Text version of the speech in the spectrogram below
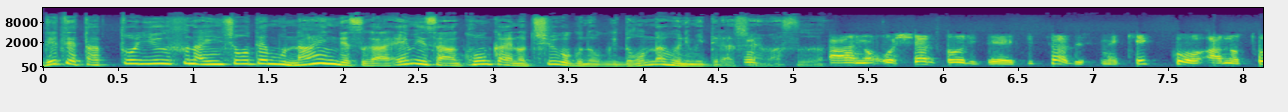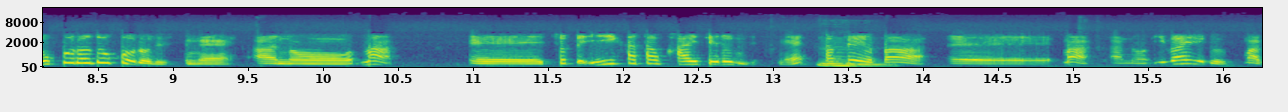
出てたというふうな印象でもないんですが、エミさん、今回の中国の動き、どんなふうに見てらっしゃいます？あのおっしゃる通りで、実はですね結構、あのところどころですね、あのまあえー、ちょっと言い方を変えてるんですね。例えば、うん、えー、まあ、あのいわゆる、まあ、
